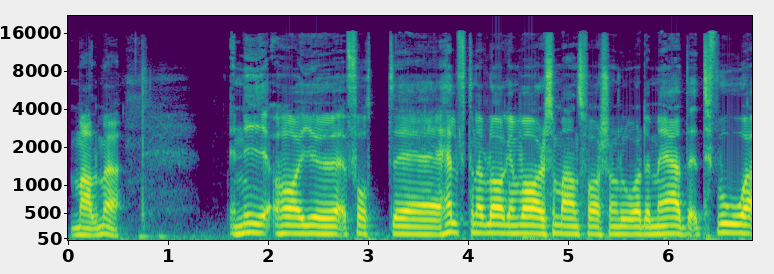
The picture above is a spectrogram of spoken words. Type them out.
Malmö. Ni har ju fått eh, hälften av lagen var som ansvarsområde med två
